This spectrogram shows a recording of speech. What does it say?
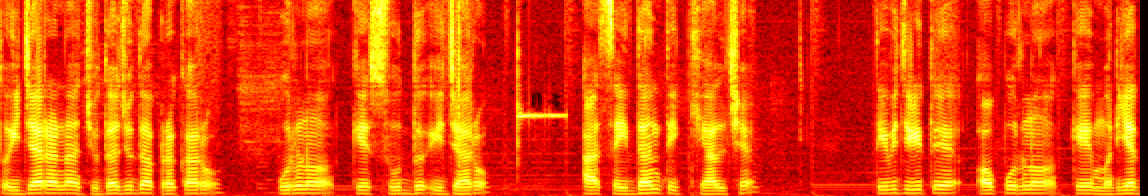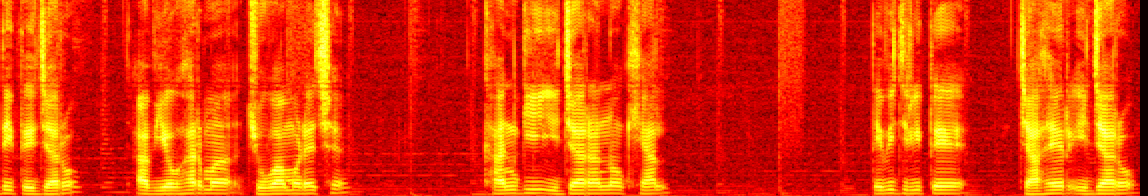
તો ઇજારાના જુદા જુદા પ્રકારો, પૂર્ણ કે શુદ્ધ ઇજારો આ સૈદ્ધાંતિક ખ્યાલ છે. તેવી જ રીતે અપૂર્ણ કે મર્યાદિત ઇજારો આ વ્યવહારમાં જોવા મળે છે. ખાનગી ઇજારાનો ખ્યાલ. તેવી જ રીતે જાહેર ઇજારો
